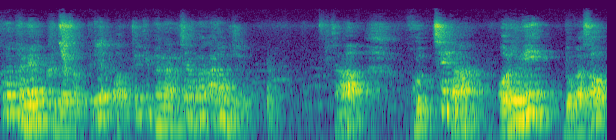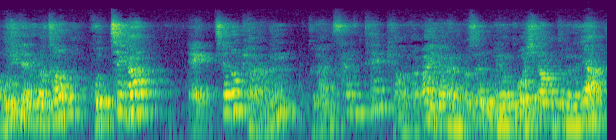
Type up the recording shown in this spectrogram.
그렇다면 그 녀석들이 어떻게 변하는지 한번 알아보죠. 자, 고체가 얼음이 녹아서 물이 되는 것처럼 고체가 액체로 변하는 그러한 상태 변화가 일어나는 것을 우리는 무엇이라고 부르느냐?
